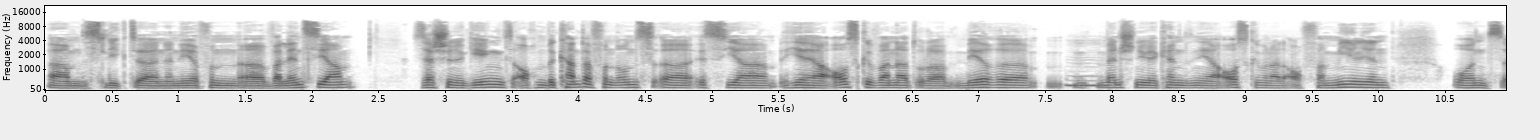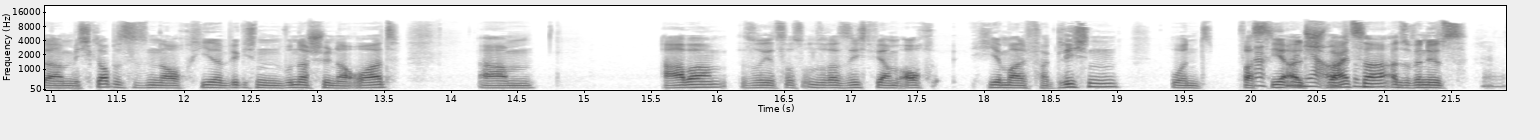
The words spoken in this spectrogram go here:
Ähm, das liegt äh, in der Nähe von äh, Valencia. Sehr schöne Gegend. Auch ein Bekannter von uns äh, ist hier hierher ausgewandert oder mehrere Mhm. Menschen, die wir kennen, sind hier ausgewandert, auch Familien. Und ähm, ich glaube, es ist auch hier wirklich ein wunderschöner Ort. Ähm, aber so jetzt aus unserer Sicht, wir haben auch hier mal verglichen und was Macht hier als ja Schweizer, also wenn du jetzt Ja.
